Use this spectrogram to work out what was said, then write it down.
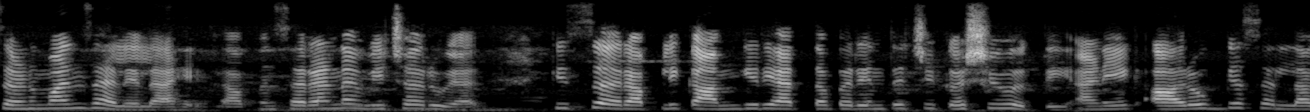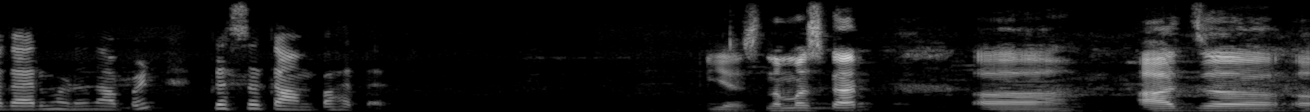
सन्मान झालेला आहे. आपण सरांना विचारूयात की सर आपली कामगिरी आतापर्यंतची कशी होती आणि एक आरोग्य सल्लागार म्हणून आपण कसं काम पाहतात? येस नमस्कार. अ, आज अ,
